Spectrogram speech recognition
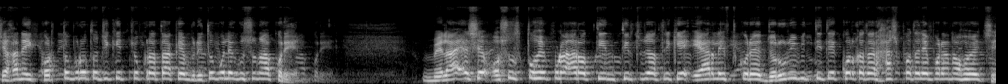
সেখানেই কর্তব্যরত চিকিৎসকরা তাকে মৃত বলে ঘোষণা করেন। মেলায় এসে অসুস্থ হয়ে পড়া আরও তিন তীর্থযাত্রীকে এয়ারলিফট করে জরুরি ভিত্তিতে কলকাতার হাসপাতালে পাঠানো হয়েছে।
